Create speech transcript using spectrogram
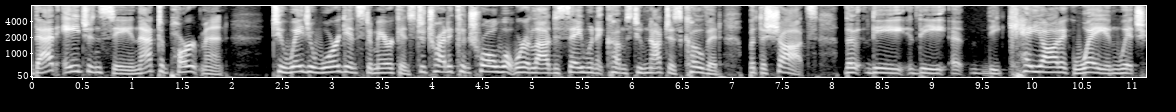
that agency and that department to wage a war against Americans to try to control what we're allowed to say when it comes to not just COVID, but the shots, the the the uh, the chaotic way in which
